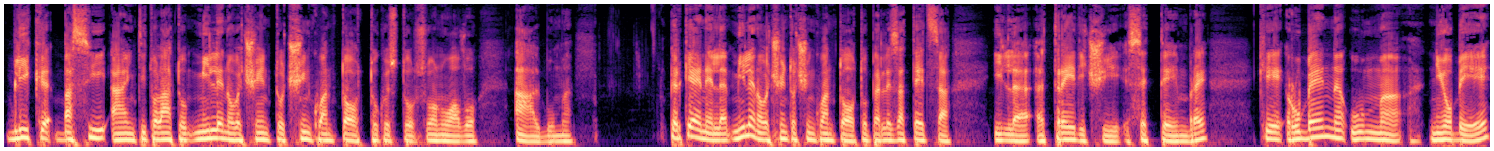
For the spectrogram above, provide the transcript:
Blick Bassi ha intitolato 1958 questo suo nuovo album? Perché nel 1958, per l'esattezza il 13 eh, settembre, che Ruben Um Niobé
